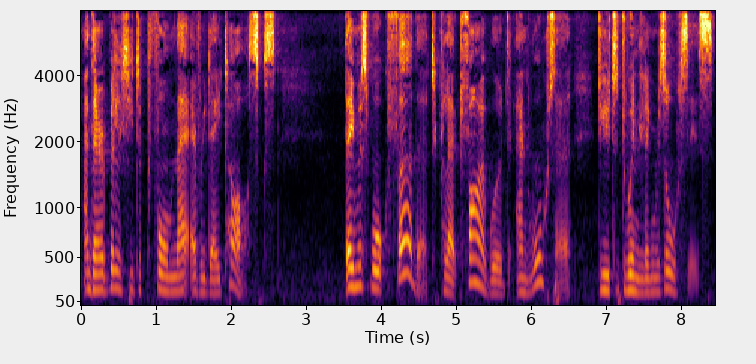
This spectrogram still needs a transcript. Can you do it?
and their ability to perform their everyday tasks. They must walk further to collect firewood and water due to dwindling resources.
